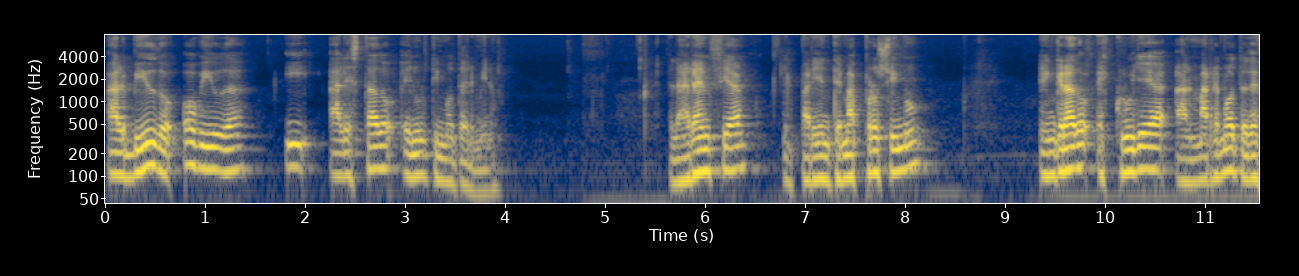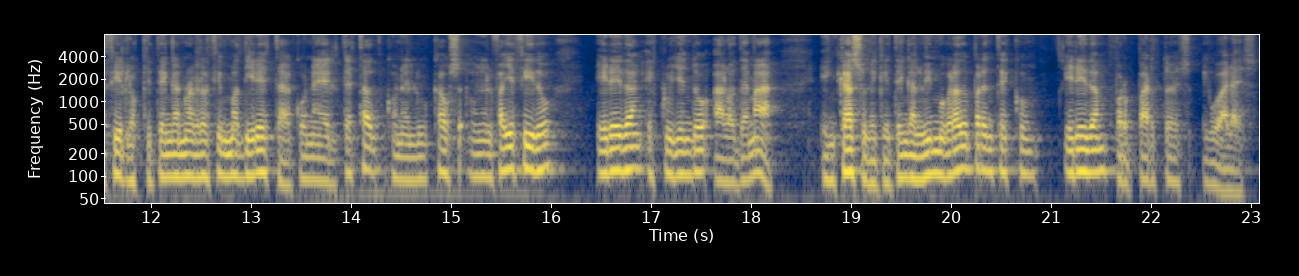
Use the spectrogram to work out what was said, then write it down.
al viudo o viuda y al Estado en último término. La herencia, el pariente más próximo en grado excluye al más remoto, es decir, los que tengan una relación más directa con el, el, con el fallecido, heredan excluyendo a los demás. En caso de que tengan el mismo grado de parentesco, heredan por partos iguales.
